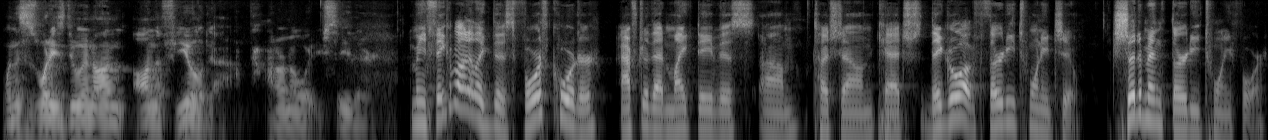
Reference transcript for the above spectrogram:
when this is what he's doing on on the field, I don't know what you see there. I mean, think about it like this fourth quarter after that Mike Davis um, touchdown catch, they go up 30 22. Should have been 30 24.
